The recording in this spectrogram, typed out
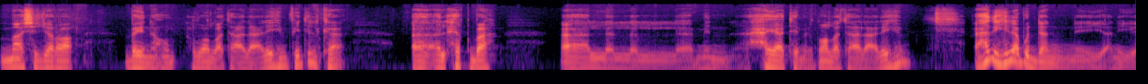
ما شجر بينهم رضوان الله تعالى عليهم في تلك آه، الحقبة آه، من حياتهم رضوان الله تعالى عليهم. هذه لابد أن يعني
